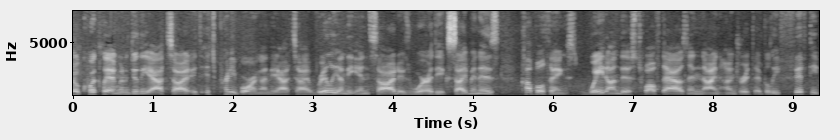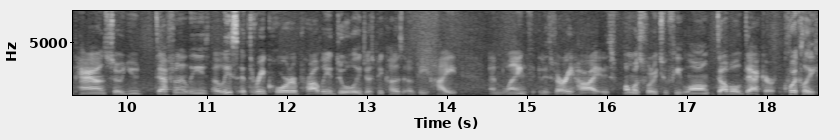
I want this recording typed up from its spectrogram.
So quickly, I'm gonna do the outside. It, it's pretty boring on the outside. Really on the inside is where the excitement is. Couple things, weight on this, 12,900, I believe 50 pounds. So you definitely, at least a three quarter, probably a dually just because of the height and length. It is very high. It is almost 42 feet long. Double decker. Quickly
